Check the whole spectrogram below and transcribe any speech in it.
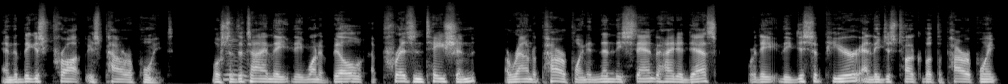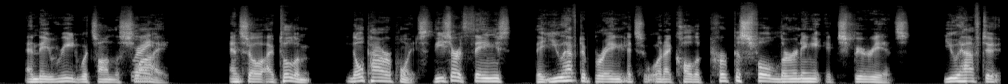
and the biggest prop is PowerPoint. Most mm. of the mm. time, they they want to build a presentation around a PowerPoint, and then they stand behind a desk or they they disappear and they just talk about the PowerPoint and they read what's on the slide. Right. And so I told them no PowerPoints. These are things that you have to bring. It's what I call a purposeful learning experience. You have to,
